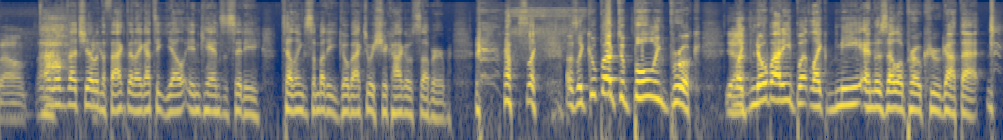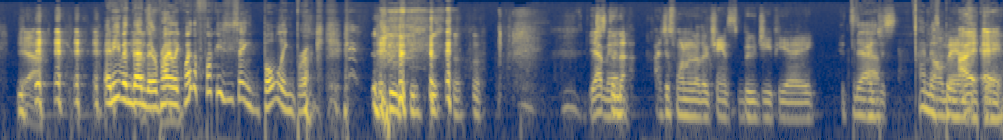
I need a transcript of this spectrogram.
So I ah, love that show and the fact that I got to yell in Kansas City, telling somebody go back to a Chicago suburb. I was like, I was like, go back to Bolingbrook. Yeah. Like nobody but like me and the Zelo Pro crew got that. Yeah. and even then, they were probably like, why the fuck is he saying Bolingbrook? yeah, just man. an- I just want another chance to boo GPA. It's Yeah. I just I miss Oh, Boone man. I, GPA. hey, eh,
